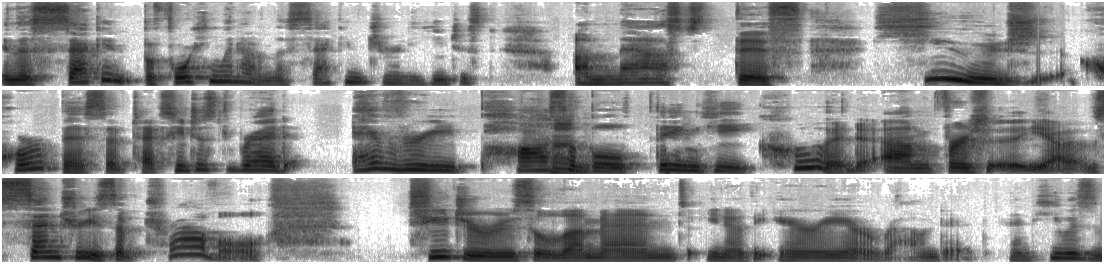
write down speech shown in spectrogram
in the second, before he went out on the second journey, he just amassed this huge corpus of texts. He just read every possible huh. thing he could um, for you know, centuries of travel to Jerusalem and you know the area around it. And he was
